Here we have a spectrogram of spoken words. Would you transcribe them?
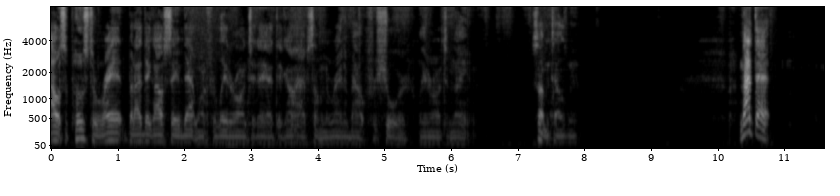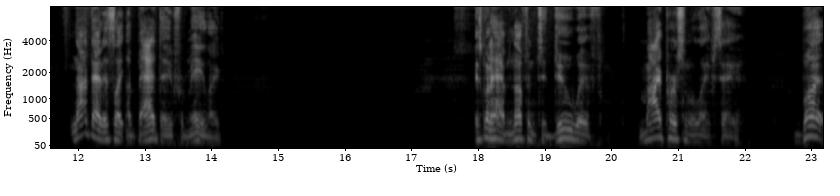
I was supposed to rant, but I think I'll save that one for later on today. I think I'll have something to rant about for sure later on tonight. Something tells me. Not that not that it's like a bad thing for me, like it's to have nothing to do with my personal life say, but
